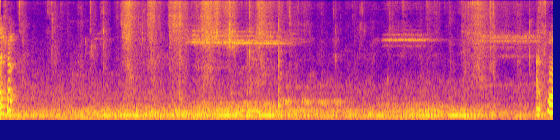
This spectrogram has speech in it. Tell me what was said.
আসো আসো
